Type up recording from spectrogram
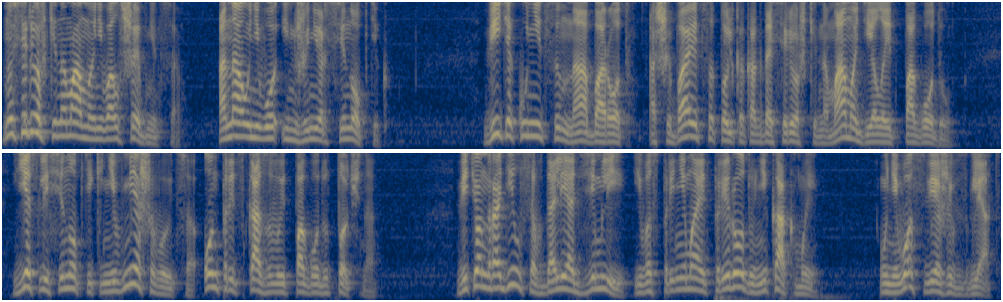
Но Сережкина мама не волшебница. Она у него инженер-синоптик. Витя Куницын, наоборот, ошибается только когда Сережкина мама делает погоду. Если синоптики не вмешиваются, он предсказывает погоду точно. Ведь он родился вдали от Земли и воспринимает природу не как мы. У него свежий взгляд.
